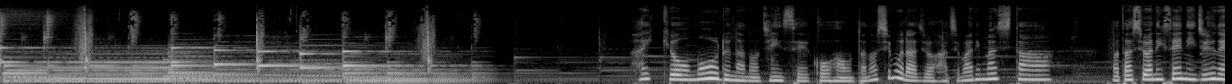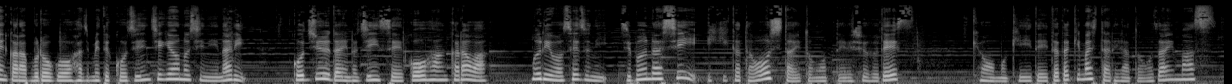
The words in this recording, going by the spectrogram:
はい、今日もルナの人生後半を楽しむラジオ始まりました。私は2020年からブログを始めて個人事業主になり、50代の人生後半からは無理をせずに自分らしい生き方をしたいと思っている主婦です。今日も聞いていただきましてありがとうございます。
